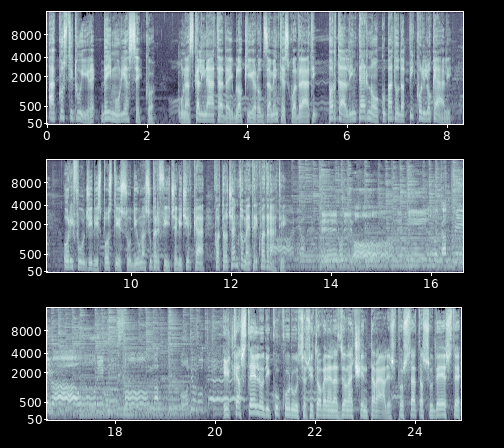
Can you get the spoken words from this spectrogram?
a costituire dei muri a secco. Una scalinata dai blocchi rozzamente squadrati porta all'interno occupato da piccoli locali o rifugi disposti su di una superficie di circa 400 metri quadrati. Il castello di Cucuruzzo si trova nella zona centrale, spostata a sud-est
